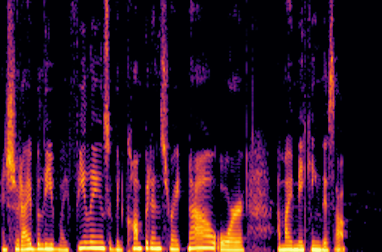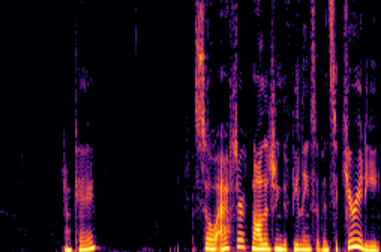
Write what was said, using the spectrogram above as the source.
And should I believe my feelings of incompetence right now or am I making this up? Okay? So, after acknowledging the feelings of insecurity,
